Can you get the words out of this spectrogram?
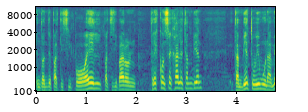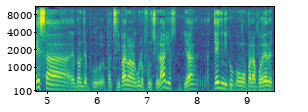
en donde participó él, participaron tres concejales también, también tuvimos una mesa eh, donde uh, participaron algunos funcionarios, ya técnicos, como para poder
